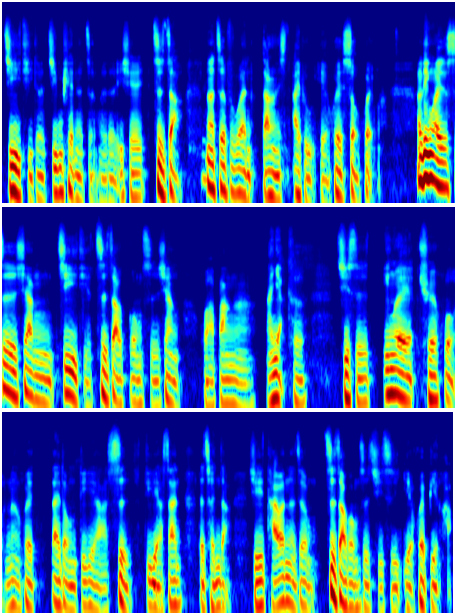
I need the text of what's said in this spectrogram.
记忆体的晶片的整合的一些制造，那这部分当然爱普也会受惠嘛。那另外就是像记忆体的制造公司，像华邦啊、南亚科，其实因为缺货，那会带动 DDR 四、DDR 三的成长。其实台湾的这种制造公司其实也会变好。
